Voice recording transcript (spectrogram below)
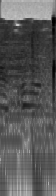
Yeah.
